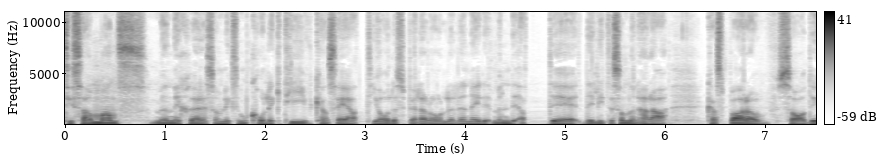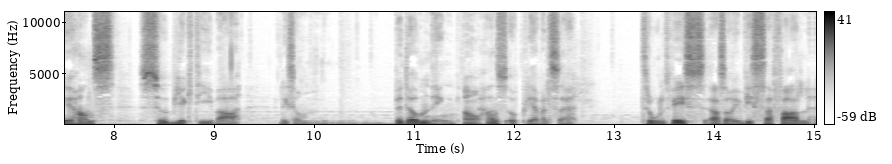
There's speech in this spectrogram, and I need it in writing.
tillsammans, människor som liksom kollektiv kan säga att ja, det spelar roll eller nej, men att det, det är lite som den här eh, Kasparov sa, det är hans subjektiva liksom, bedömning, ja. hans upplevelse. Troligtvis, alltså i vissa fall,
